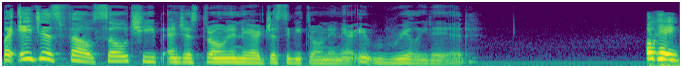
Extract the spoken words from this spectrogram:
but it just felt so cheap and just thrown in there just to be thrown in there. It really did. Okay,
